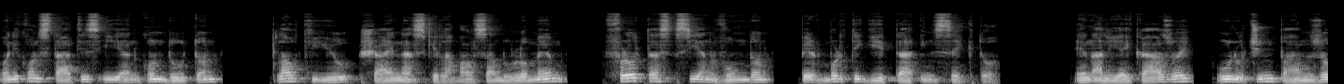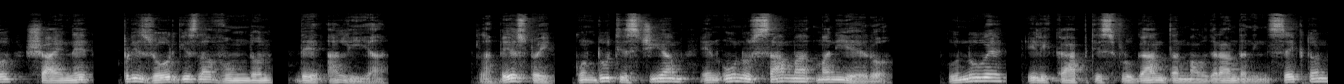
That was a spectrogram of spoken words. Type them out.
oni constatis ian conduton lau ciu shainas che la malsandulo mem frotas sian vundon per mortigita insecto. En aliei casoi Unu cimpanzo shaine prisorgis la vundon de alia. La bestoi condutis ciam en unu sama maniero. Unue ili captis flugantan malgrandan insecton,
